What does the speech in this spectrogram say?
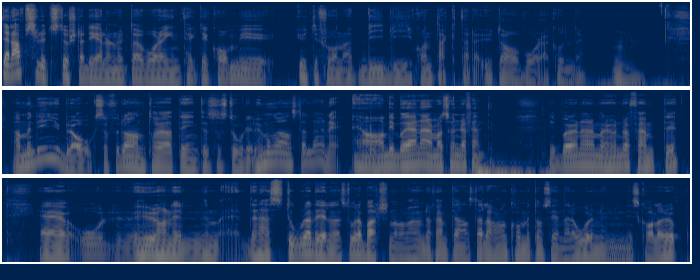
Den absolut största delen av våra intäkter kommer ju utifrån att vi blir kontaktade utav våra kunder. Mm. Ja men det är ju bra också för då antar jag att det är inte är så stor del. Hur många anställda är ni? Ja, vi börjar närma oss 150. Ni börjar närmare 150. Eh, och hur har ni, liksom, den här stora delen, den stora batchen av de här 150 anställda, har de kommit de senare åren nu när ni skalar upp?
